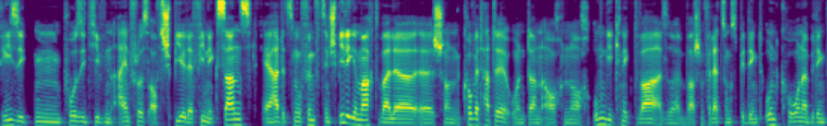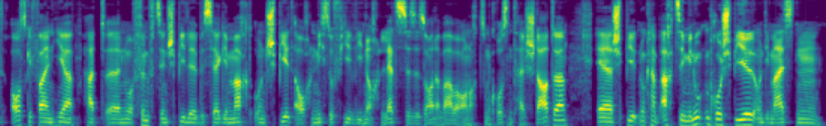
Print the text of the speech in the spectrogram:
riesigen positiven Einfluss aufs Spiel der Phoenix Suns. Er hat jetzt nur 15 Spiele gemacht, weil er äh, schon Covid hatte und dann auch noch umgeknickt war, also war schon verletzungsbedingt und Corona-bedingt ausgefallen. Hier hat äh, nur 15 Spiele bisher gemacht und spielt auch nicht so viel wie noch letzte Saison. Da war aber auch noch zum großen Teil Starter. Er spielt nur knapp 18 Minuten pro Spiel und die meisten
